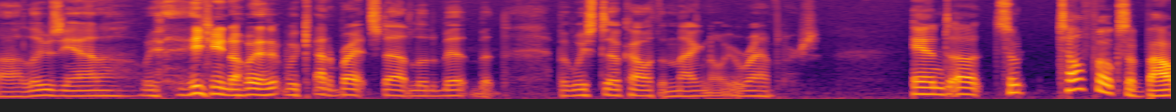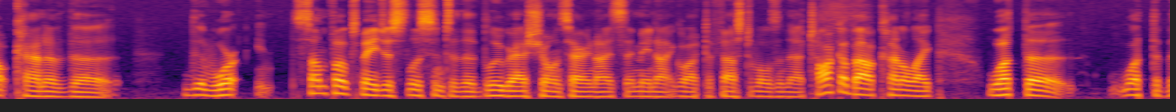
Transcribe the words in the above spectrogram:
uh, Louisiana. We you know we kind of branched out a little bit, but but we still call it the Magnolia Ramblers. And uh, so tell folks about kind of the the work. Some folks may just listen to the bluegrass show on Saturday nights. They may not go out to festivals and that. Talk about kind of like what the what the,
